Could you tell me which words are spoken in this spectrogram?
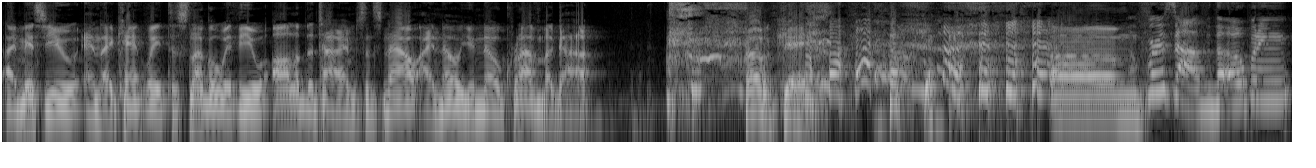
I miss you, and I can't wait to snuggle with you all of the time since now I know you know Krav Maga. okay. Um, First off, the opening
